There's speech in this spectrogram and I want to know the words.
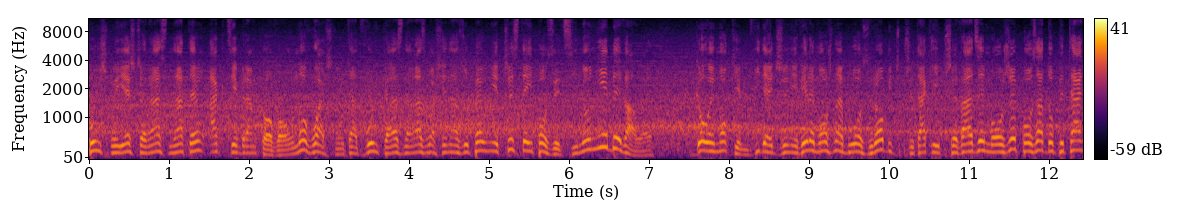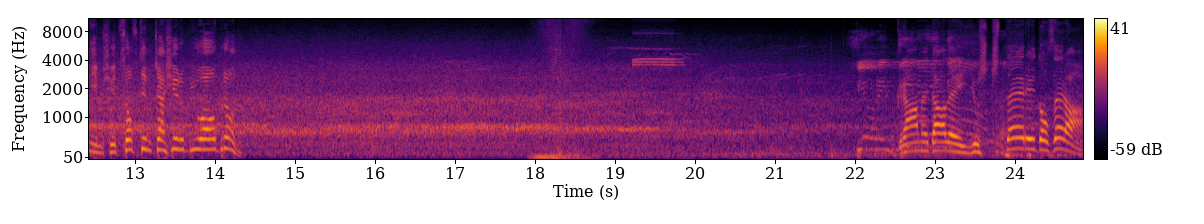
Spójrzmy jeszcze raz na tę akcję bramkową. No właśnie, ta dwójka znalazła się na zupełnie czystej pozycji. No niebywałe. Gołym okiem widać, że niewiele można było zrobić przy takiej przewadze, może poza dopytaniem się, co w tym czasie robiła obrona. Gramy dalej, już 4 do 0.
